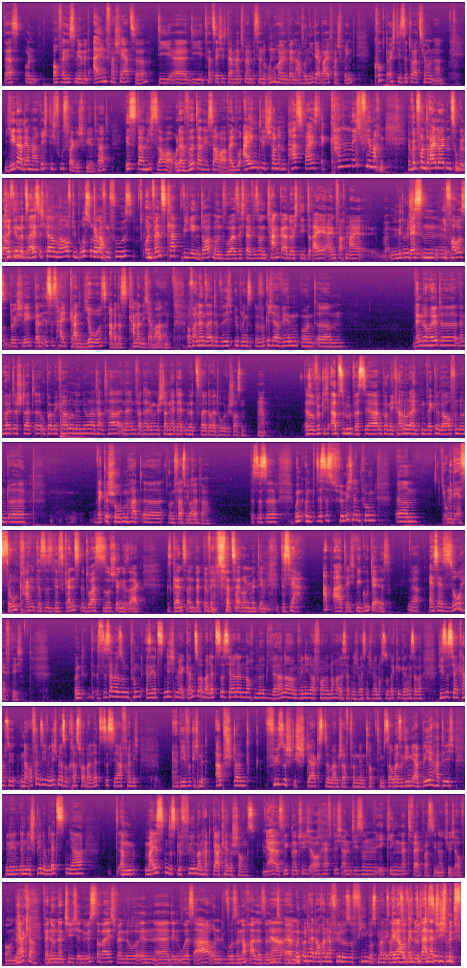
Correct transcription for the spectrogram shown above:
Das, und auch wenn ich es mir mit allen verscherze, die, äh, die tatsächlich da manchmal ein bisschen rumheulen, wenn Avonie der Ball verspringt, guckt euch die Situation an. Jeder, der mal richtig Fußball gespielt hat, ist da nicht sauer oder wird da nicht sauer, weil du eigentlich schon im Pass weißt, er kann nicht viel machen. Er wird von drei Leuten zugelaufen. Kriegt ihn mit und so weiter. 30 km/h auf die Brust oder Genau. auf den Fuß. Und wenn es klappt, wie gegen Dortmund, wo er sich da wie so ein Tanker durch die drei einfach mal mit Durch- besten ja. IVs durchschlägt, dann ist es halt grandios, aber das kann man nicht erwarten. Auf der anderen Seite will ich übrigens wirklich erwähnen und ähm, wenn wir heute, wenn heute statt äh, Upamecano und Jonathan Tah in der Innenverteidigung gestanden hätte, hätten wir zwei, drei Tore geschossen. Ja. Also wirklich absolut, was der Upamecano da hinten weggelaufen und äh, weggeschoben hat, äh, unfassbar. Tatütata. Das ist, äh, und, und das ist für mich ein Punkt, ähm, Junge, der ist so krank, das, ist, das grenzt, du hast es so schön gesagt, es grenzt an Wettbewerbsverzerrung mit dem. Das ist ja abartig, wie gut der ist. ja. Er ist ja so heftig. Und es ist aber so ein Punkt, also jetzt nicht mehr ganz so, aber letztes Jahr dann noch mit Werner und Winnie da vorne noch alles hatten. Ich weiß nicht, wer noch so weggegangen ist, aber dieses Jahr kam es in der Offensive nicht mehr so krass vor, aber letztes Jahr fand ich RB wirklich mit Abstand physisch die stärkste Mannschaft von den Top-Teams da oben. Also gegen RB hatte ich in den, in den Spielen im letzten Jahr am meisten das Gefühl, man hat gar keine Chance. Ja, das liegt natürlich auch heftig an diesem ekligen Netzwerk, was sie natürlich aufbauen. Ne? Ja, klar. Wenn du natürlich in Österreich, wenn du in äh, den USA und wo sie noch alle sind. ähm, und, und halt auch an der Philosophie, muss man sagen. Genau, Also die- wenn du die- dann die natürlich mit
